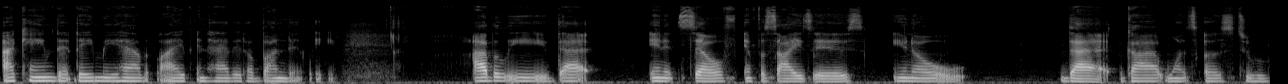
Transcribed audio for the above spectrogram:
I came that they may have life and have it abundantly. I believe that in itself emphasizes, you know, that God wants us to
